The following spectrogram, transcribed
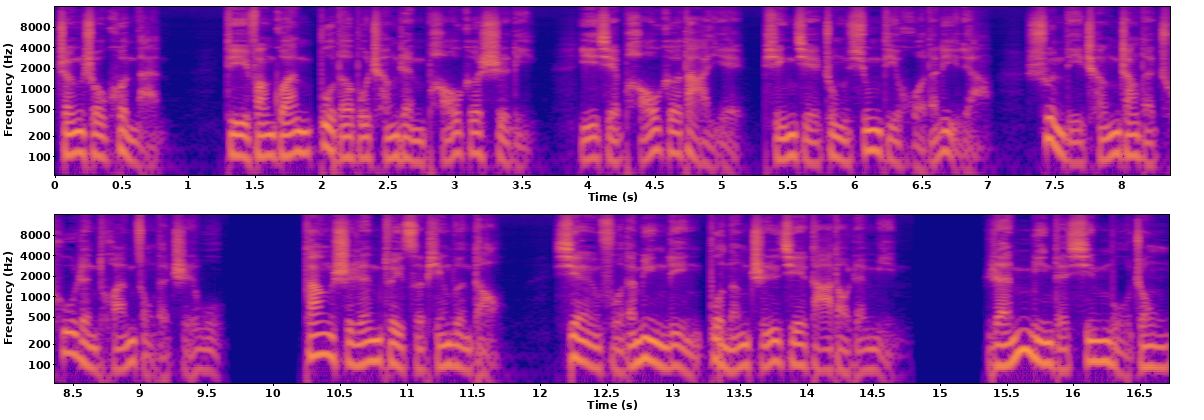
征收困难。地方官不得不承认袍哥势力，一些袍哥大爷凭借众兄弟伙的力量，顺理成章地出任团总的职务。当事人对此评论道：“县府的命令不能直接达到人民，人民的心目中，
